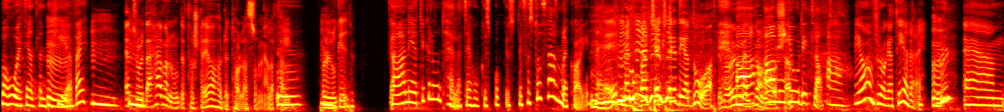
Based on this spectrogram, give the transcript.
vad håret egentligen Mm. behöver. mm, Jag tror det här var nog det första jag hörde talas om i alla fall. Mm. Horologi. Ja, nej, jag tycker nog inte heller att det är hokus pokus. Det får stå för andra Karin. Nej, men man tyckte det då. Det var ju väldigt Ja, många ja år men sedan. jo det är klart. Ja. Men jag har en fråga till er där. Mm. Ehm,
